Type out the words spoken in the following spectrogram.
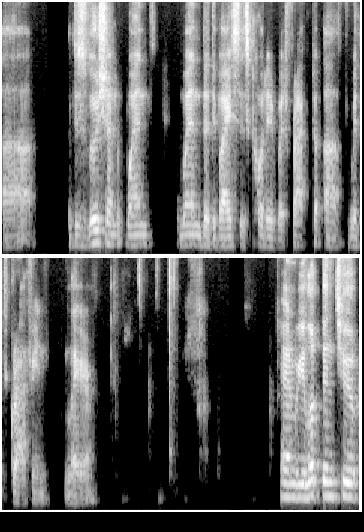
uh, dissolution when, when the device is coated with, uh, with graphene layer. And we looked into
